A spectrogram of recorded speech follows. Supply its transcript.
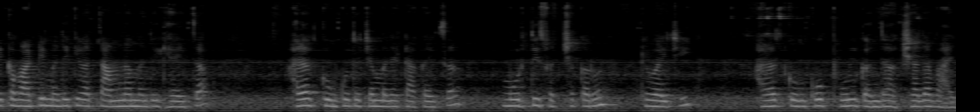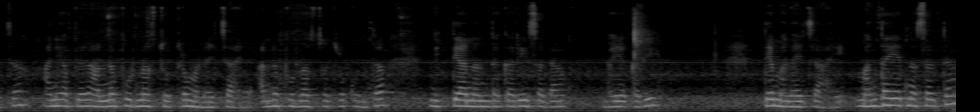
एका वाटीमध्ये किंवा तामणामध्ये घ्यायचा. हळद कुंकू त्याच्यामध्ये टाकायचं. मूर्ती स्वच्छ करून ठेवायची. हळद कुंकू फूल गंध अक्षाला व्हायचं आणि आपल्याला अन्नपूर्णा स्तोत्र म्हणायचं आहे. अन्नपूर्णा स्तोत्र कोणतं? नित्यानंदकरी सदा भयकरी ते म्हणायचं आहे. म्हणता येत नसेल तर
